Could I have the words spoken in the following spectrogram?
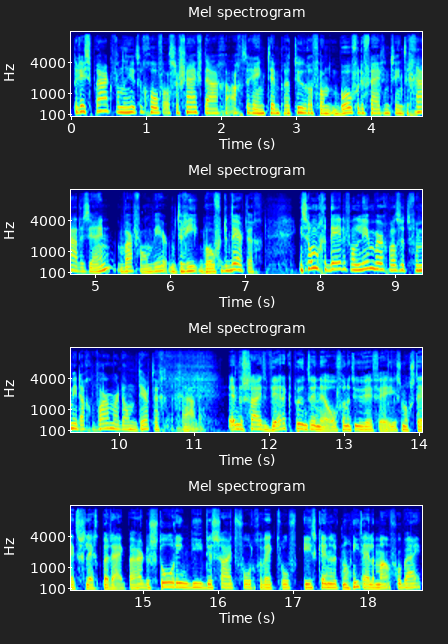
Er is sprake van een hittegolf als er vijf dagen achtereen temperaturen van boven de 25 graden zijn. Waarvan weer drie boven de 30. In sommige delen van Limburg was het vanmiddag warmer dan 30 graden. En de site werk.nl van het UWV is nog steeds slecht bereikbaar. De storing die de site vorige week trof is kennelijk nog niet helemaal voorbij.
